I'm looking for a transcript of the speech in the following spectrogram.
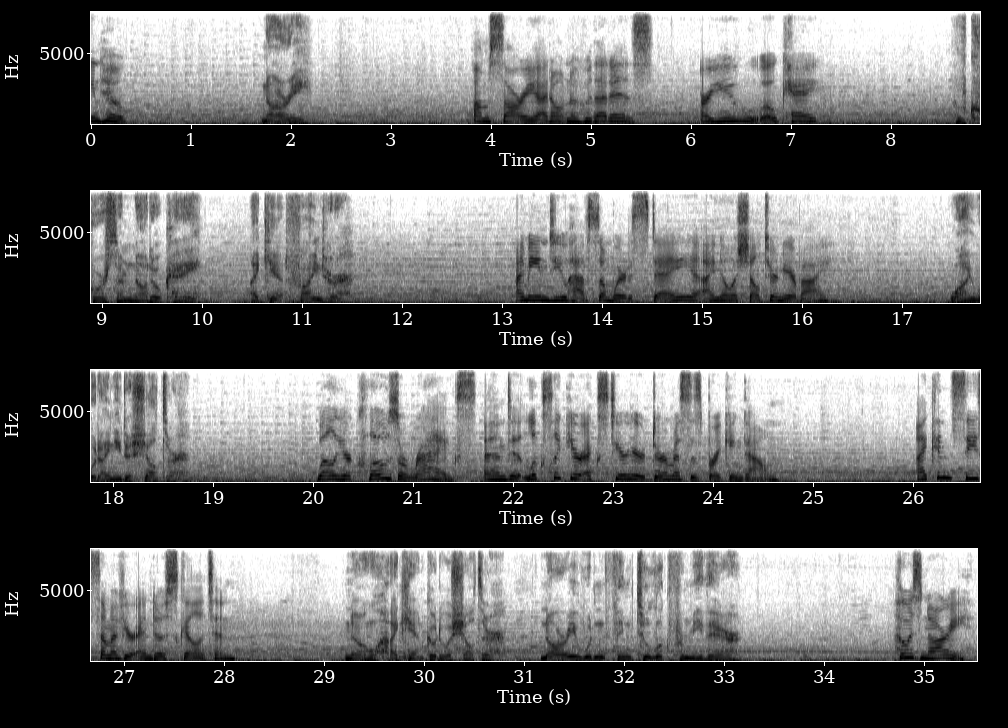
Seen who? Nari. I'm sorry, I don't know who that is. Are you okay? Of course I'm not okay. I can't find her. I mean, do you have somewhere to stay? I know a shelter nearby. Why would I need a shelter? Well, your clothes are rags, and it looks like your exterior dermis is breaking down. I can see some of your endoskeleton. No, I can't go to a shelter. Nari wouldn't think to look for me there. Who is Nari?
